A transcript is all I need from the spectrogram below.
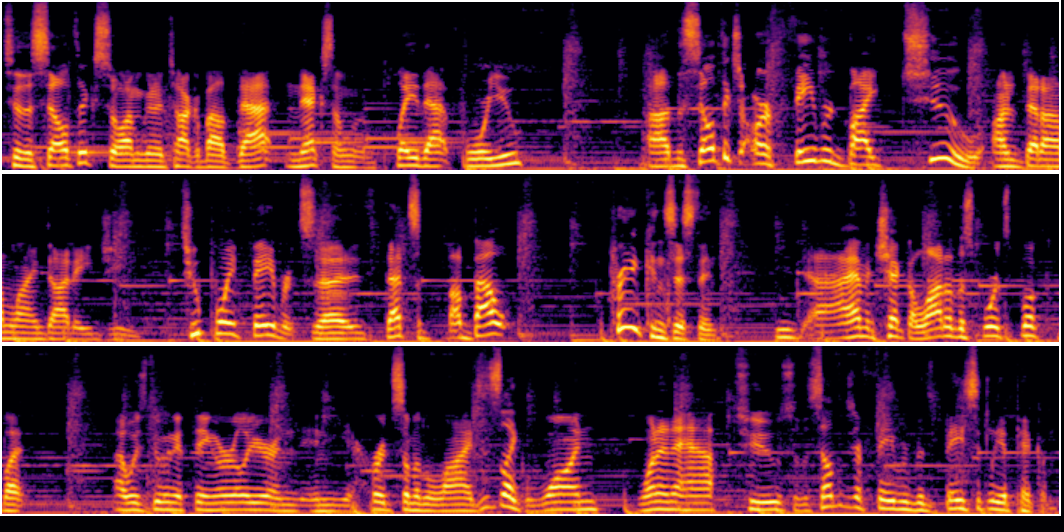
to the Celtics. So I'm going to talk about that next. I'm going to play that for you. Uh, the Celtics are favored by two on betonline.ag. Two point favorites. Uh, that's about pretty consistent. I haven't checked a lot of the sports book, but I was doing a thing earlier and, and you heard some of the lines. It's like one, one and a half, two. So the Celtics are favored with basically a pick 'em.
